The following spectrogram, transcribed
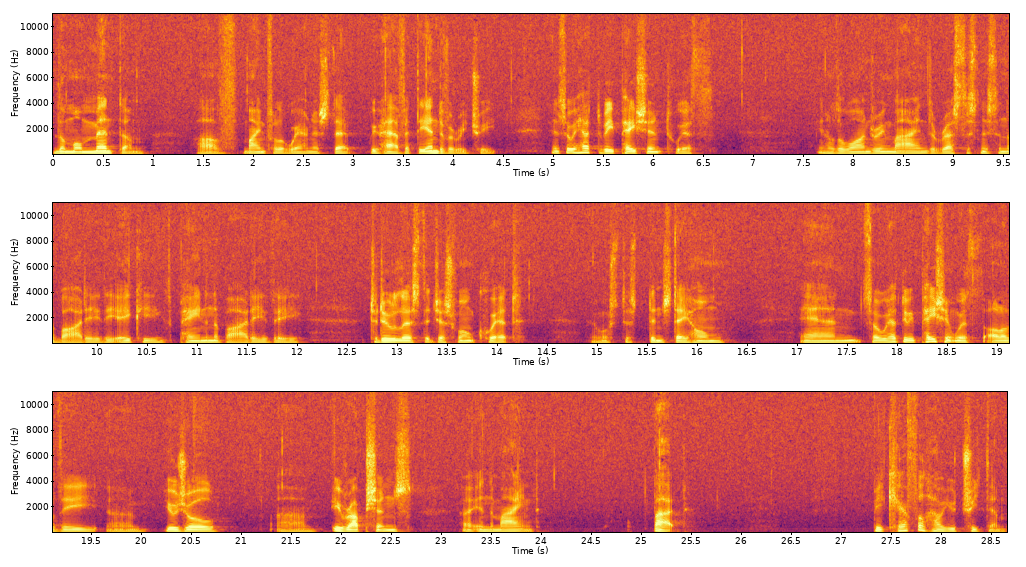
the momentum of mindful awareness that we have at the end of a retreat. And so we have to be patient with, you know, the wandering mind, the restlessness in the body, the achy pain in the body, the to-do list that just won't quit, almost just didn't stay home. And so we have to be patient with all of the um, usual um, eruptions uh, in the mind. But be careful how you treat them.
